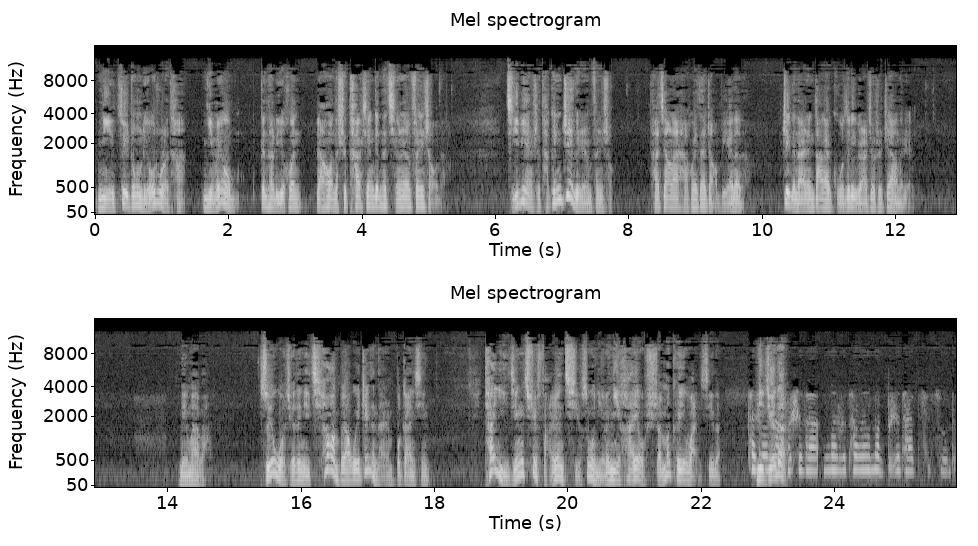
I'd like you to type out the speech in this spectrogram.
你最终留住了他，你没有跟他离婚，然后呢，是他先跟他情人分手的。即便是他跟这个人分手，他将来还会再找别的的。这个男人大概骨子里边就是这样的人，明白吧？所以我觉得你千万不要为这个男人不甘心，他已经去法院起诉你了，你还有什么可以惋惜的？你觉得不是他？那时候他说那不是他起诉的。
